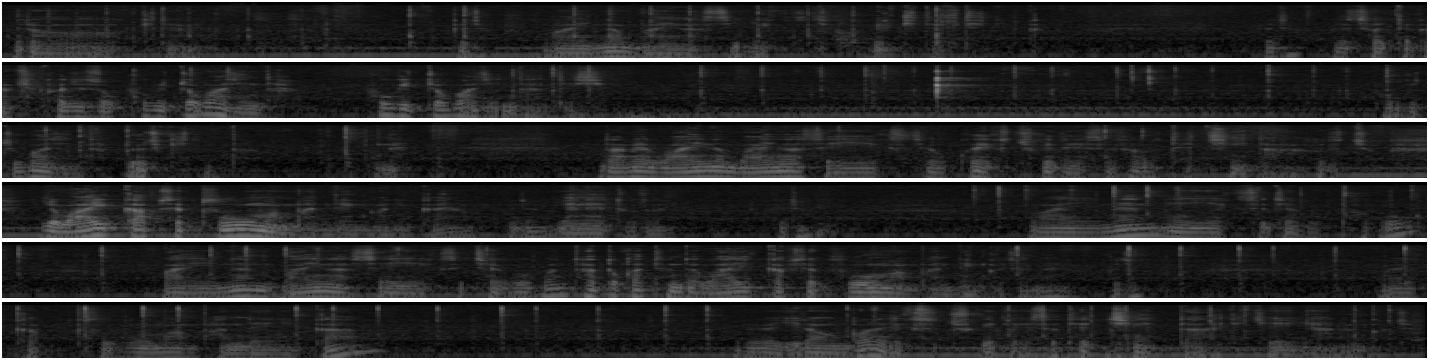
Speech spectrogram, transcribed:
이렇게 되면 그죠? y는 마이너스 2x 제곱 이렇게 될 테니까 그죠? 그래서 절대값이 커질수록 폭이 좁아진다. 폭이 좁아진다는 뜻이에요. 폭이 좁아진다. 뾰족해진다. 네. 그 다음에 y는 마이너스 ax 제곱과 x축에 대해서 서로 대칭이다. 그렇죠. 이게 y 값의 부호만 반대인 거니까요. 그죠? 얘네 둘은. 그죠? y는 ax 제곱하고 y는 마이너스 ax 제곱은 다 똑같은데 y 값의 부호만 반대인 거잖아요. 그죠? y 값 부호만 반대니까 우리가 이런 걸 x축에 대해서 대칭했다 이렇게 얘기하는 거죠.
